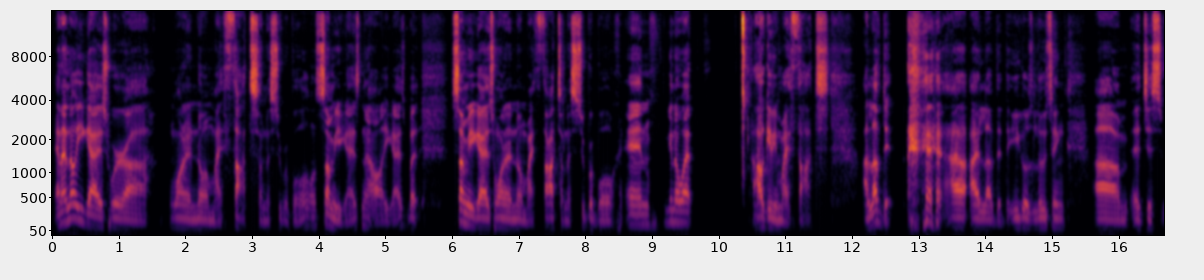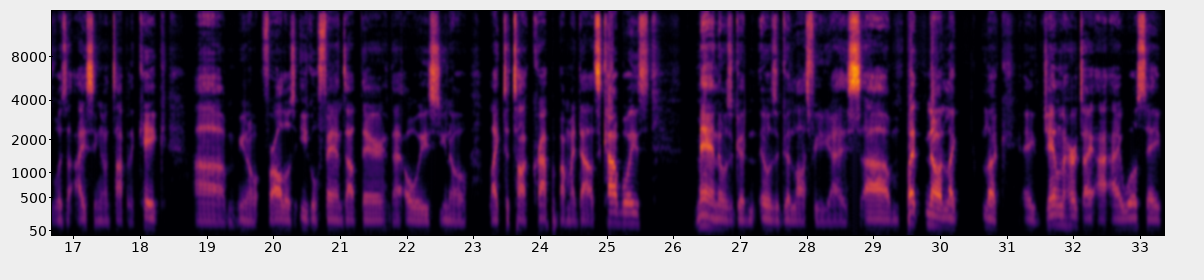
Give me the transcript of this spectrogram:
and I know you guys were uh, want to know my thoughts on the Super Bowl. Well, some of you guys, not all you guys, but some of you guys want to know my thoughts on the Super Bowl. And you know what? I'll give you my thoughts. I loved it. I, I, loved it. The Eagles losing, um, it just was icing on top of the cake. Um, you know, for all those Eagle fans out there that always, you know, like to talk crap about my Dallas Cowboys, man, it was a good, it was a good loss for you guys. Um, but no, like, look, hey, Jalen Hurts, I, I, I will say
